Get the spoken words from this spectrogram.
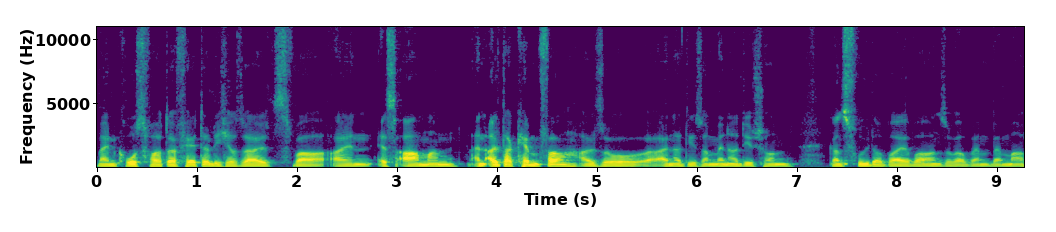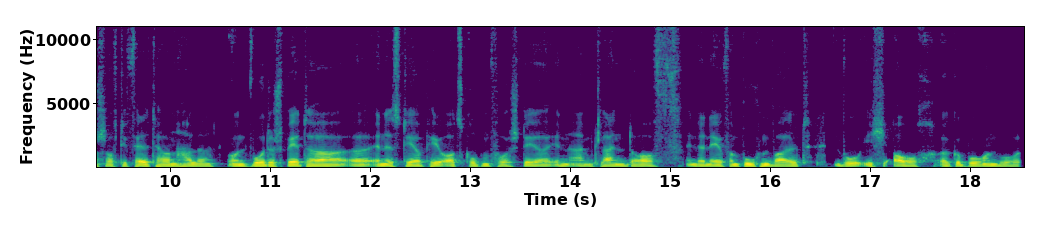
Mein Großvater väterlicherseits war ein SA-Mann, ein alter Kämpfer, also einer dieser Männer, die schon ganz früh dabei waren, sogar beim, beim Marsch auf die Feldherrenhalle und wurde später äh, NSDAP-Ortsgruppenvorsteher in einem kleinen Dorf in der Nähe von Buchenwald, wo ich auch äh, geboren wurde.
